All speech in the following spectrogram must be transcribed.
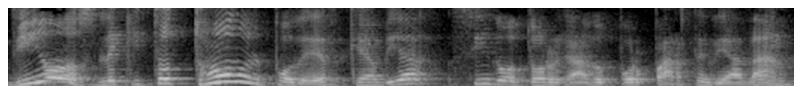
Dios le quitó todo el poder que había sido otorgado por parte de Adán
